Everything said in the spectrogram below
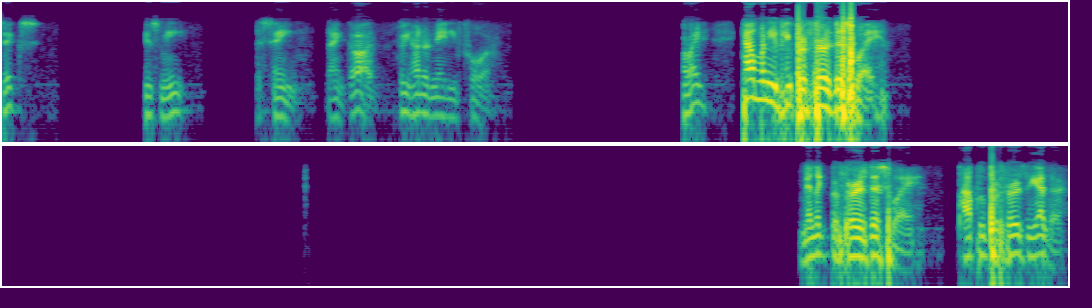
6 gives me the same. Thank God. 384. All right. How many of you prefer this way? Milik prefers this way. Papu prefers the other.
